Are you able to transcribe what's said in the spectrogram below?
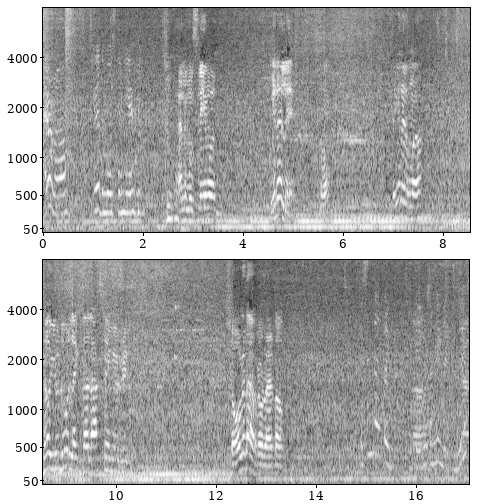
I don't know. You're the Muslim here. ഞാൻ മുസ്ലിം. ഇങ്ങനെയല്ലേ? ഓ. എങ്ങനെ no you do like the last time you shawl ഇടാൻ അറിഞ്ഞൂടാ കേട്ടോ. Isn't that like they do something like this?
